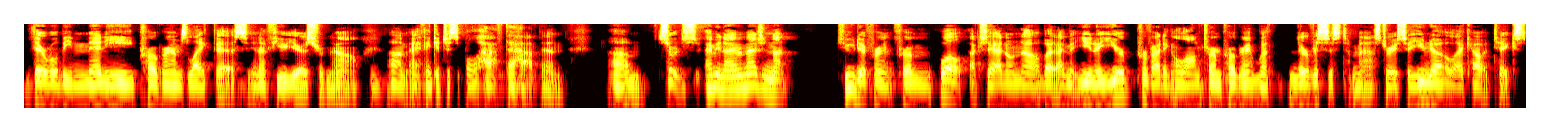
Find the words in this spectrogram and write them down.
there will be many programs like this in a few years from now. Mm-hmm. Um, I think it just will have to happen. Um, so, I mean, I imagine not too different from well actually i don't know but i mean you know you're providing a long-term program with nervous system mastery so you know like how it takes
